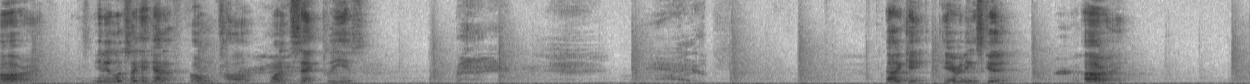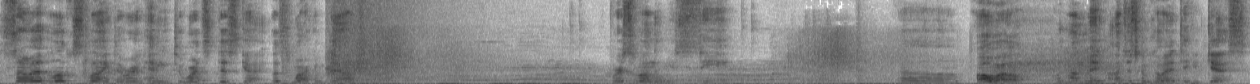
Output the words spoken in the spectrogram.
Alright. And it looks like I got a phone call. One sec, please. Okay, everything's good. Alright. So it looks like that we're heading towards this guy. Let's mark him down. First of all, let me see. Uh, oh well. I'm gonna make, I'm just gonna go ahead and take a guess.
